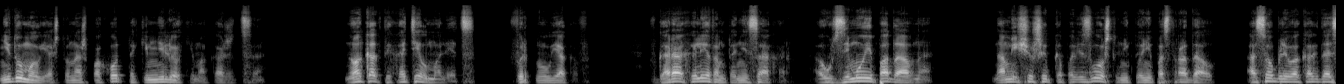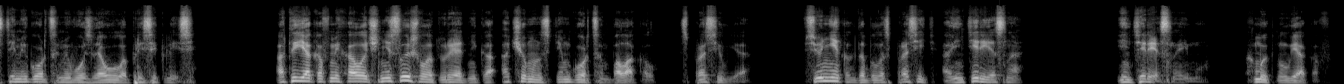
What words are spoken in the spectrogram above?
Не думал я, что наш поход таким нелегким окажется. «Ну а как ты хотел, малец?» — фыркнул Яков. «В горах и летом-то не сахар, а уж зимой и подавно. Нам еще шибко повезло, что никто не пострадал, особливо, когда с теми горцами возле аула пресеклись». «А ты, Яков Михайлович, не слышал от урядника, о чем он с тем горцем балакал?» — спросил я. «Все некогда было спросить, а интересно». «Интересно ему», — хмыкнул Яков.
